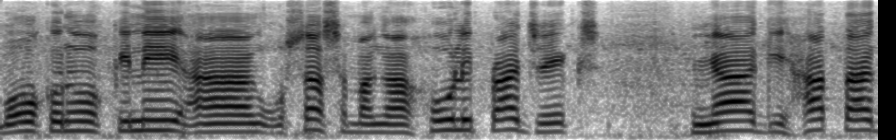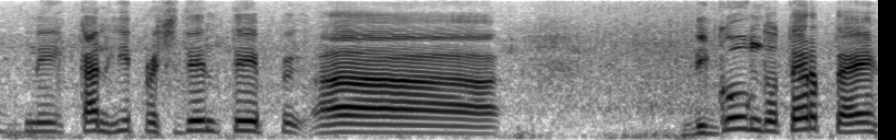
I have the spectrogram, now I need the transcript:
Mao kuno kini ang usa sa mga holy projects nga gihatag ni kanhi presidente ah, Digong Duterte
